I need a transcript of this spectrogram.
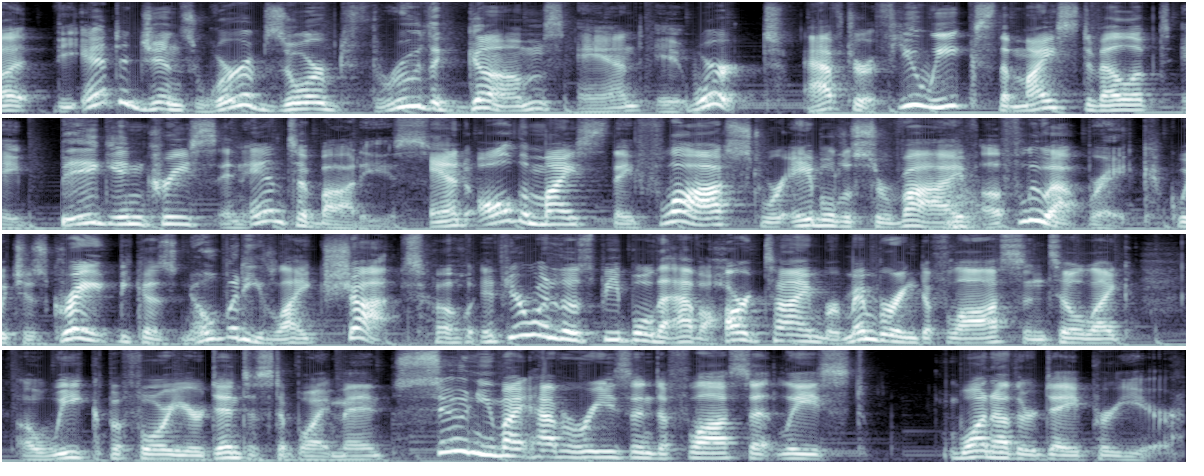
But the antigens were absorbed through the gums and it worked. After a few weeks, the mice developed a big increase in antibodies. And all the mice they flossed were able to survive a flu outbreak, which is great because nobody likes shots. So if you're one of those people that have a hard time remembering to floss until like a week before your dentist appointment, soon you might have a reason to floss at least one other day per year.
